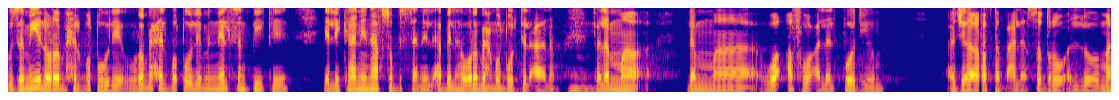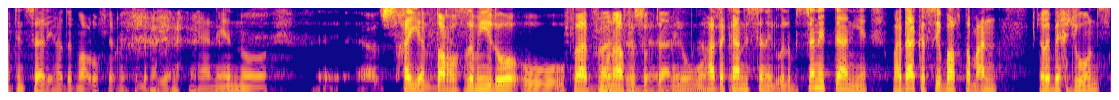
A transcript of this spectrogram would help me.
وزميله ربح البطولة وربح البطولة من نيلسون بيكي يلي كان ينافسه بالسنة اللي قبلها وربح مم. بطولة العالم. فلما لما وقفوا على البوديوم اجى رتب على صدره وقال له ما تنسالي هذا المعروف اللي عملت لك إياه. يعني إنه آه، تخيل ضر زميله وفاد منافسه ال- الثاني. وهذا. كان السنة الأولى. بالسنة الثانية وهذاك السباق طبعا ربح جونز.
